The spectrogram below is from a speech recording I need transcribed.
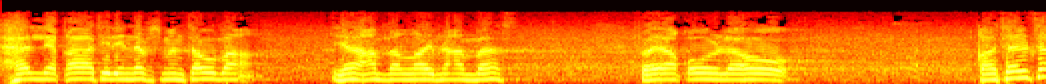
هل لقاتل النفس من توبة؟ يا عبد الله بن عباس. فيقول له قتلت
